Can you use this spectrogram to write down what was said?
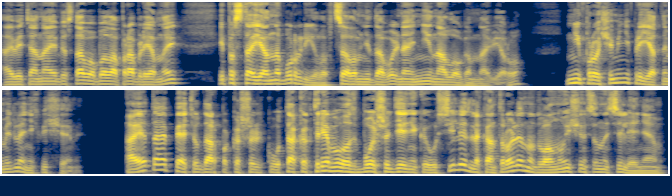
А ведь она и без того была проблемной и постоянно бурлила, в целом недовольная ни налогом на веру, ни прочими неприятными для них вещами. А это опять удар по кошельку, так как требовалось больше денег и усилий для контроля над волнующимся населением,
